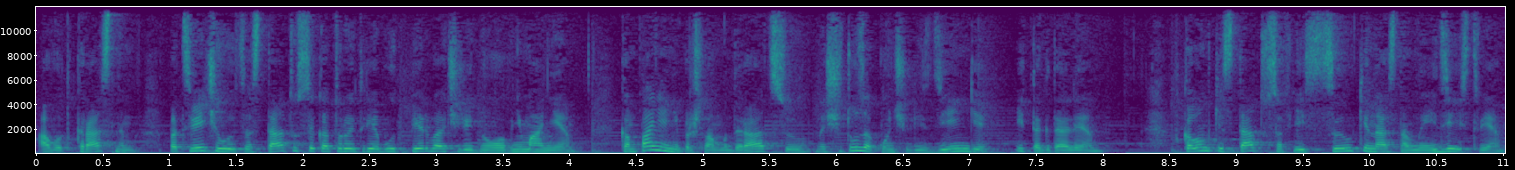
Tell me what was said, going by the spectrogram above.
А вот красным подсвечиваются статусы, которые требуют первоочередного внимания. Компания не прошла модерацию, на счету закончились деньги и так далее. В колонке статусов есть ссылки на основные действия.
